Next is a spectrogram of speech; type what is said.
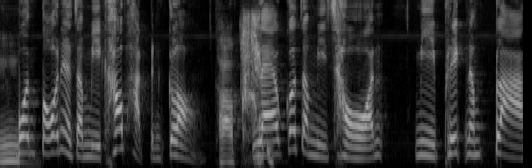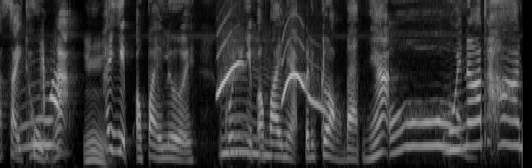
อืมบนโต๊ะเนี่ยจะมีข้าวผัดเป็นกล่องครับแล้วก็จะมีช้อนมีพริกน้ำปลาใส่ถุงอะอืมให้หยิบเอาไปเลย คุณหยิบเอาไปเนี่ยเป็นกล่องแบบเนี้ยโอ้อุ้ย น่าทาน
